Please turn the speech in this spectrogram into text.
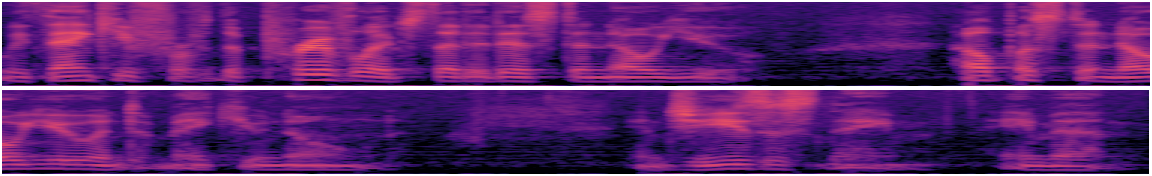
We thank you for the privilege that it is to know you. Help us to know you and to make you known. In Jesus' name, amen.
